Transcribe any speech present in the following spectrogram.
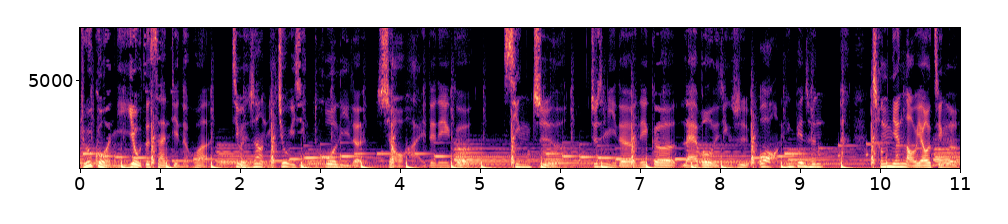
如果你有这三点的话，基本上你就已经脱离了小孩的那个心智了。就是你的那个 level 已经是哇，已经变成成年老妖精了，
